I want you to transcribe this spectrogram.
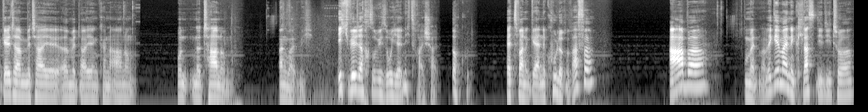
Gelder-Medaillen, äh, Medaillen, keine Ahnung. Und eine Tarnung. Langweilt mich. Ich will doch sowieso hier nichts freischalten. Ist Doch gut. Ich hätte zwar eine, gerne eine coolere Waffe, aber. Moment mal, wir gehen mal in den Klasseneditor.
